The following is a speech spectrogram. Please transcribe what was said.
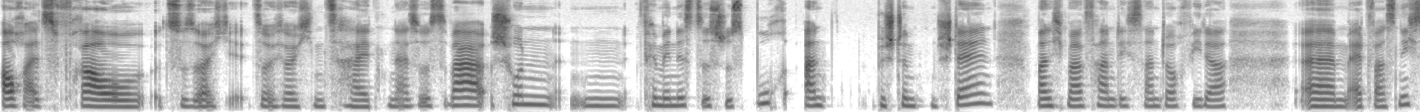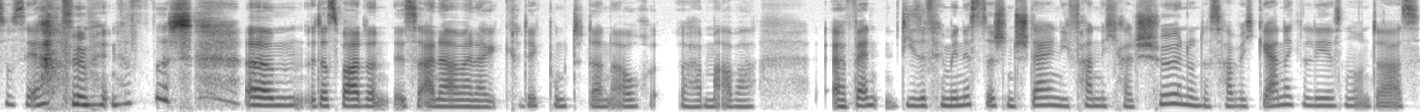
auch als Frau zu, solch, zu solchen Zeiten. Also es war schon ein feministisches Buch an bestimmten Stellen. Manchmal fand ich es dann doch wieder ähm, etwas nicht so sehr feministisch. Ähm, das war dann, ist einer meiner Kritikpunkte dann auch, ähm, aber wenn diese feministischen Stellen, die fand ich halt schön und das habe ich gerne gelesen und das,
